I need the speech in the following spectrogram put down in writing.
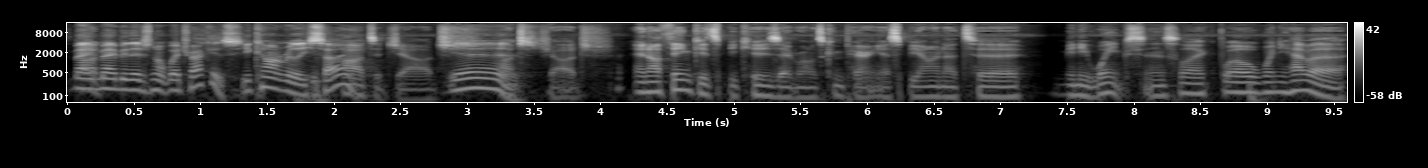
maybe, maybe they're just not wet trackers. You can't really say. Hard to judge. Yeah. Hard to judge. And I think it's because everyone's comparing Espiona to Mini Winks. And it's like, well, when you have a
